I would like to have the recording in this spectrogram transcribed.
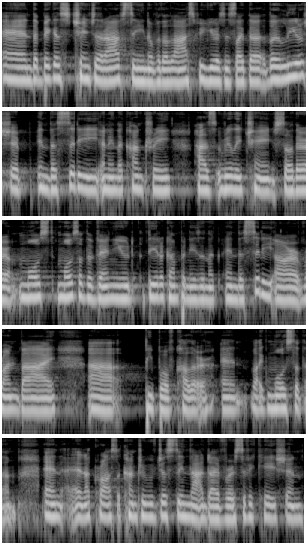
And the biggest change that I've seen over the last few years is like the, the leadership in the city and in the country has really changed. So there most most of the venued theater companies in the in the city are run by uh, people of color and like most of them and and across the country we've just seen that diversification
